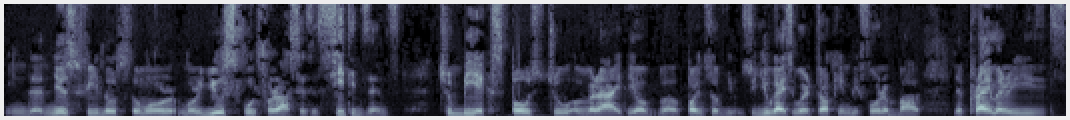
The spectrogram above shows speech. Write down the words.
in the news field also more more useful for us as citizens to be exposed to a variety of uh, points of view. So you guys were talking before about the primaries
